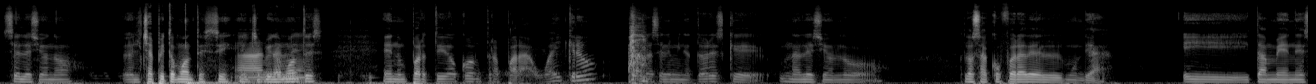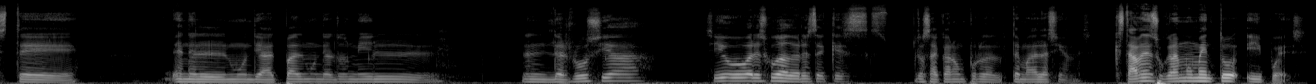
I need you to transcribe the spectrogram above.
se lesionó el Chapito Montes, sí, el Chapito. Montes en un partido contra Paraguay, creo, en las eliminatorias que una lesión lo lo sacó fuera del mundial. Y también este en el mundial para el mundial 2000 el de Rusia sí hubo varios jugadores de que lo sacaron por el tema de lesiones que estaban en su gran momento y pues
